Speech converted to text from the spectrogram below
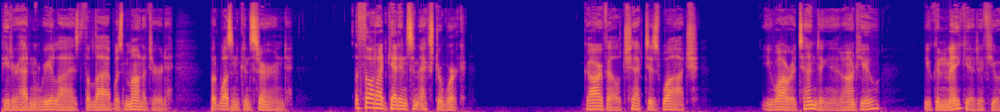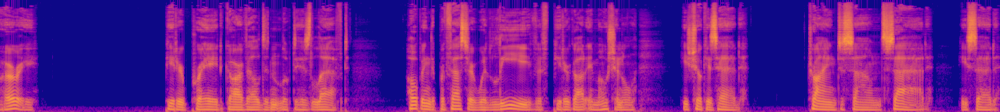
Peter hadn't realized the lab was monitored, but wasn't concerned. Thought I'd get in some extra work. Garvell checked his watch. You are attending it, aren't you? You can make it if you hurry. Peter prayed Garvell didn't look to his left. Hoping the professor would leave if Peter got emotional, he shook his head. Trying to sound sad, he said,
